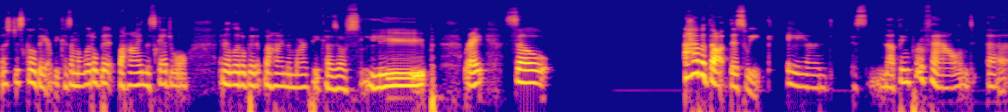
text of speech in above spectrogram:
let's just go there because I'm a little bit behind the schedule and a little bit behind the mark because of sleep, right? So I have a thought this week and it's nothing profound. Uh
